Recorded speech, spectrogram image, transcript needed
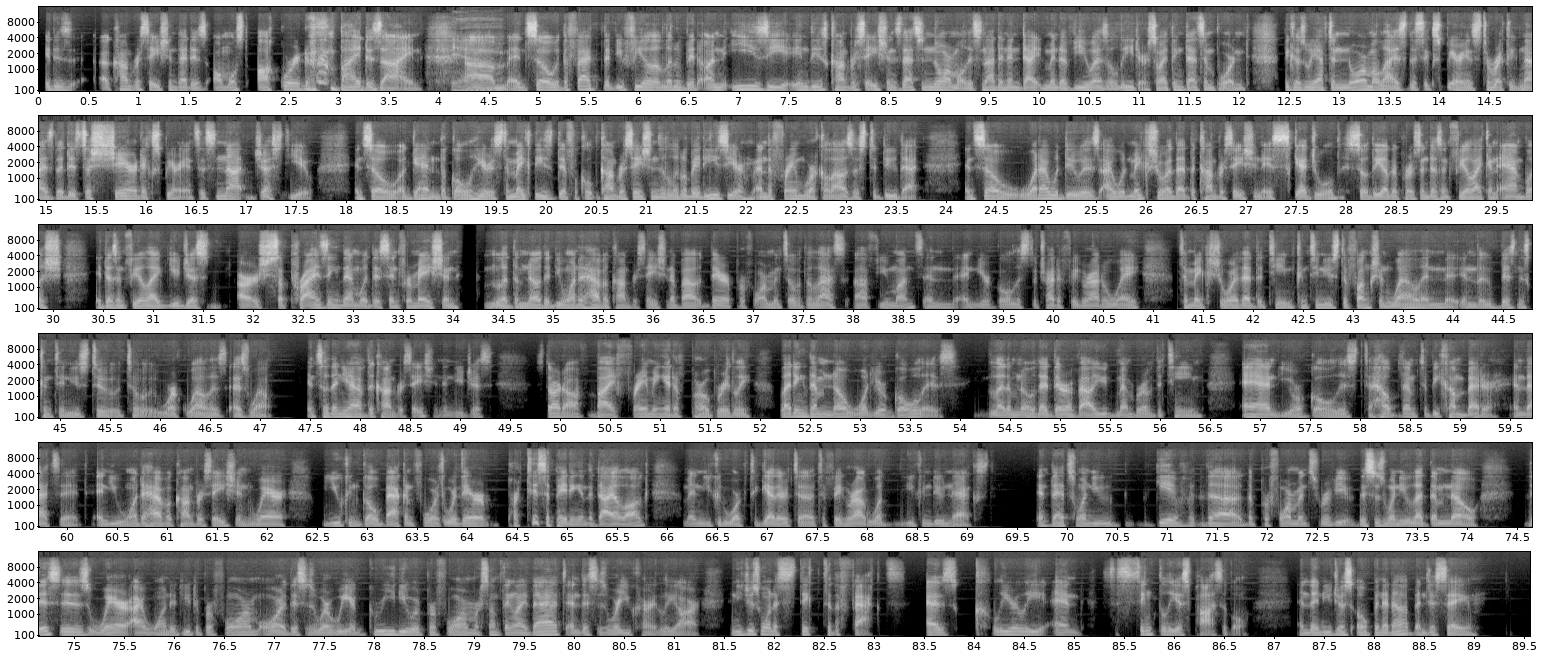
It is a conversation that is almost awkward by design. Yeah. Um, and so the fact that you feel a little bit uneasy in these conversations, that's normal. It's not an indictment of you as a leader. So I think that's important because we have to normalize this experience to recognize that it's a shared experience. It's not just you. And so again, the goal here is to make these difficult conversations a little bit easier. And the framework allows us to do that. And so what I would do is I would make sure that the conversation is scheduled so the other person doesn't feel like an ambush. It doesn't feel like you just are surprising them with this information. Let them know that you want to have a conversation about their performance over the last uh, few months, and and your goal is to try to figure out a way to make sure that the team continues to function well and and the business continues to to work well as as well. And so then you have the conversation, and you just start off by framing it appropriately, letting them know what your goal is let them know that they're a valued member of the team and your goal is to help them to become better and that's it and you want to have a conversation where you can go back and forth where they're participating in the dialogue and you could work together to to figure out what you can do next and that's when you give the the performance review this is when you let them know this is where I wanted you to perform, or this is where we agreed you would perform, or something like that. And this is where you currently are. And you just want to stick to the facts as clearly and succinctly as possible. And then you just open it up and just say,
